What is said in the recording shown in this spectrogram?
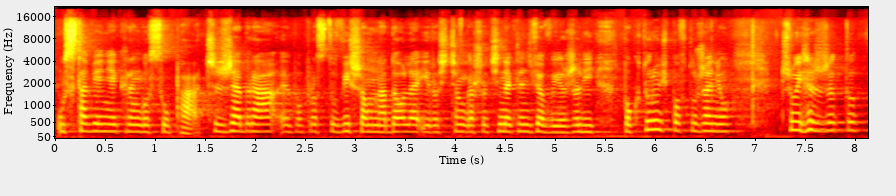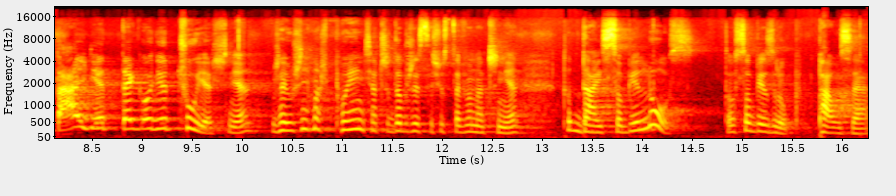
ustawienie kręgosłupa, czy żebra y, po prostu wiszą na dole i rozciągasz odcinek lędźwiowy. Jeżeli po którymś powtórzeniu czujesz, że totalnie tego nie czujesz, nie? że już nie masz pojęcia, czy dobrze jesteś ustawiona, czy nie, to daj sobie luz. To sobie zrób pauzę,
